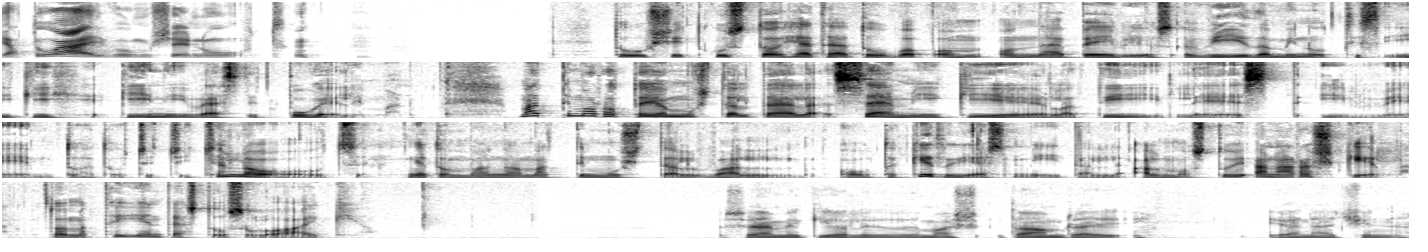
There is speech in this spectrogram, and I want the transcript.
Ja tuaivum se nuut. Tuusit kustoi hätä tuuvap on, on nää päivi, jos viida minuuttis i kiinni västit puhelimman. Matti Morottaja mustel täällä sämi kiela tiileest ive 1800 lootsen. Ja ton manga Matti mustel val outa kirjesmi tälle almostui anaraskielan. Toimat heidän tästä aikio. Säämi kieli tamrei enäkin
